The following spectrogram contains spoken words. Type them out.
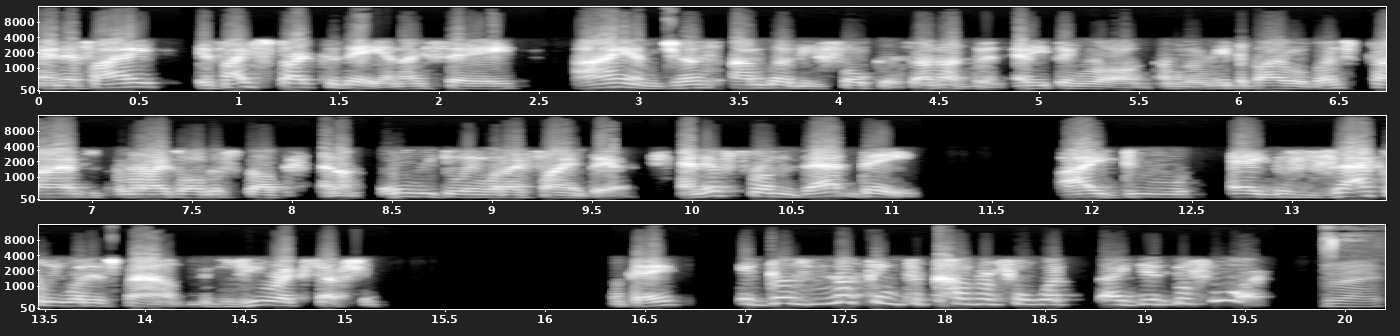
And if I if I start today and I say I am just, I'm going to be focused. I'm not doing anything wrong. I'm going to read the Bible a bunch of times, memorize all this stuff, and I'm only doing what I find there. And if from that day I do exactly what is found, with zero exception, okay, it does nothing to cover for what I did before. Right.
